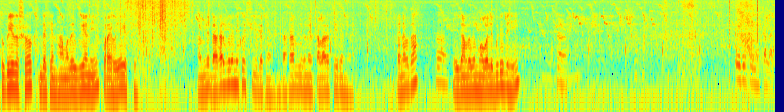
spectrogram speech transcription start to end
তো প্রিয় দর্শক দেখেন আমাদের বিরিয়ানি প্রায় হয়ে গেছে। আমি যে ঢাকার বিরিয়ানি কইছি দেখেন ঢাকার বিরিয়ানির কালারে তৈরি না। তাই না দাদা হ্যাঁ। ওই যে আমরা যে মোবাইলে ভিডিও দেখি হ্যাঁ। এরকমই কালার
